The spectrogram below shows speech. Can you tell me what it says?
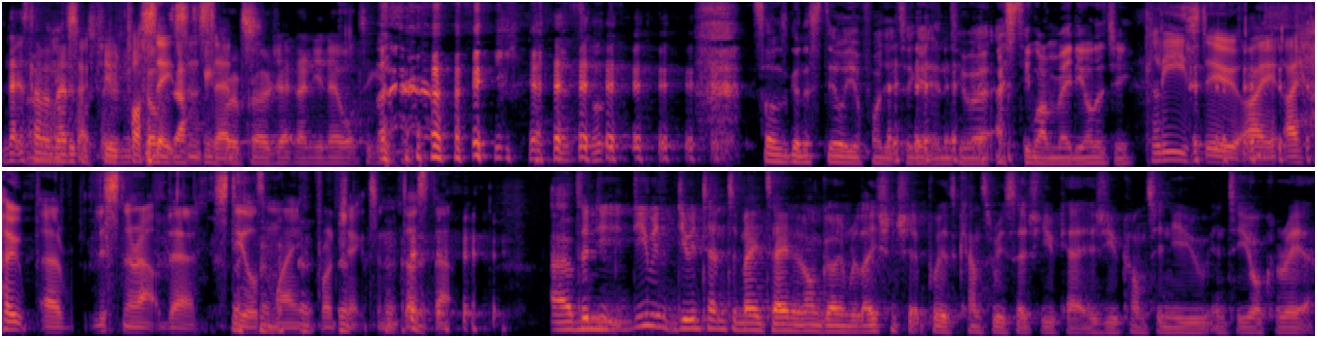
Next time a medical exactly. student prostates comes asking instead. for a project, then you know what to get. yeah, so, someone's going to steal your project to get into uh, ST1 radiology. Please do. I, I hope a listener out there steals my project and does that. Um, so do you, do you, do you intend to maintain an ongoing relationship with Cancer Research UK as you continue into your career?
